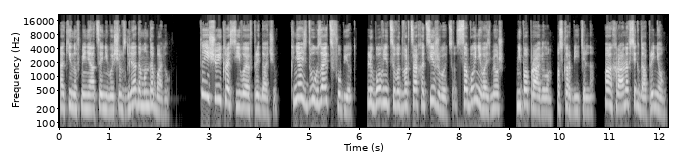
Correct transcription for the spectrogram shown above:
Окинув меня оценивающим взглядом, он добавил. Ты еще и красивая в придачу. Князь двух зайцев убьет. Любовницы во дворцах отсиживаются, с собой не возьмешь. Не по правилам, оскорбительно. А охрана всегда при нем.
